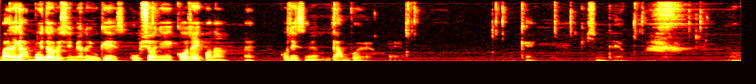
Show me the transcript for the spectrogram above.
만약에 안 보인다 그러시면 이게 옵션이 꺼져 있거나 네, 꺼져 있으면 이게 안 보여요. 네. 이렇게 키시면 돼요. 어,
